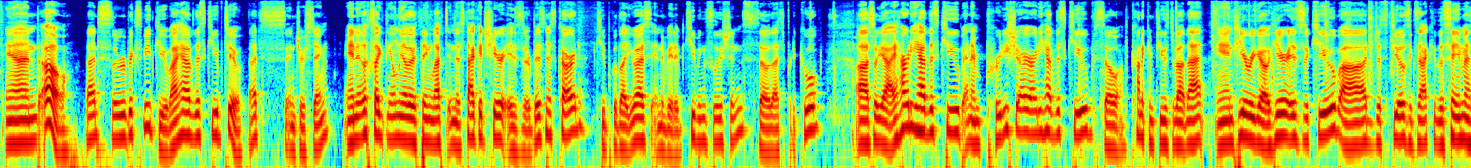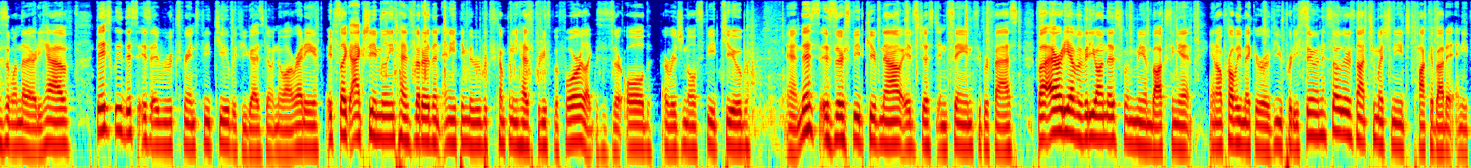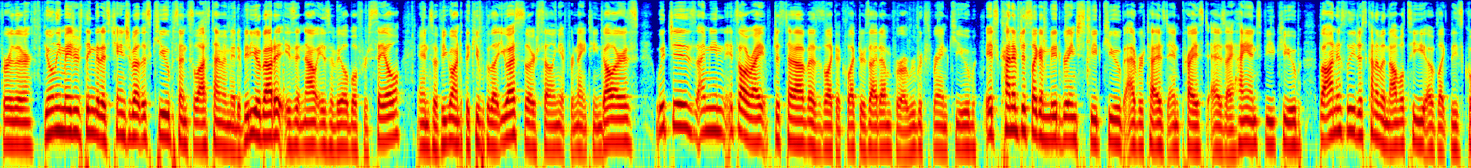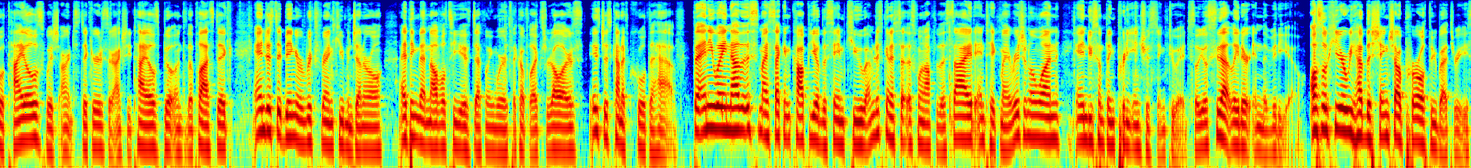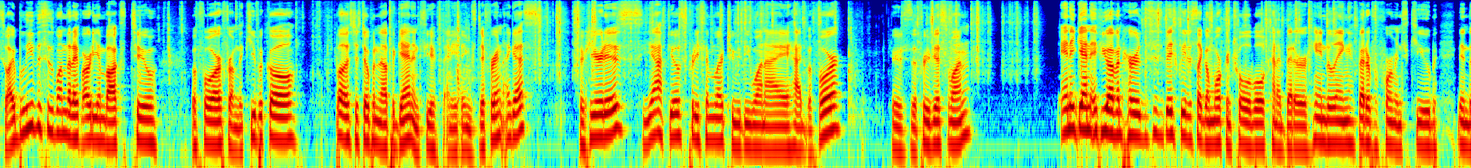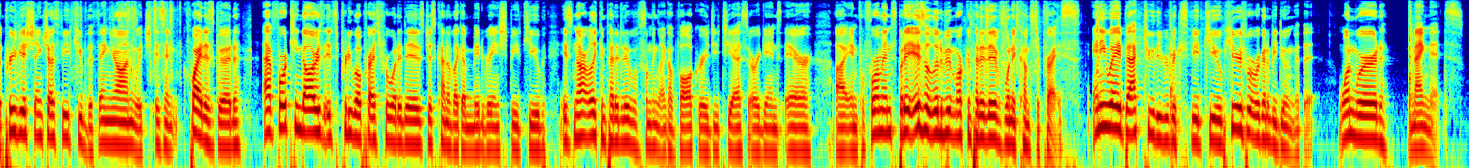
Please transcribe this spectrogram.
And, oh, that's the Rubik's Speed Cube. I have this cube too. That's interesting. And it looks like the only other thing left in this package here is their business card, cubicle.us, innovative cubing solutions. So that's pretty cool. Uh, so yeah, I already have this cube, and I'm pretty sure I already have this cube, so I'm kind of confused about that. And here we go. Here is the cube. Uh, just feels exactly the same as the one that I already have. Basically, this is a Rubik's Brand Speed Cube, if you guys don't know already. It's like actually a million times better than anything the Rubik's company has produced before. Like this is their old original Speed Cube. And this is their Speed Cube now. It's just insane, super fast. But I already have a video on this when me unboxing it, and I'll probably make a review pretty soon, so there's not too much need to talk about it any further. The only major thing that has changed about this cube since the last time I made a video about it is it now is available for sale. And so if you go onto the cubicle.us, they're selling it for $19, which is, I mean, it's alright just to have as like a collector's item for a Rubik's brand cube. It's kind of just like a mid-range speed cube advertised and priced as a high-end speed cube, but honestly just kind of a novelty of like these cool tiles, which aren't stickers, they're actually tiles built into the plastic, and just it being a Rubik's brand cube in general, I think that novelty is definitely worth a couple extra dollars. It's just kind of cool to have. But anyway, now that this is my second copy of the same cube, I'm just going to set this one off to the side and take my original one and do something pretty interesting to it. So you'll see that later in the video. Also here we have the ShengShou Pearl 3x3. So I believe this is one that I've already unboxed too before from the cubicle. But let's just open it up again and see if anything's different, I guess. So here it is. Yeah, feels pretty similar to the one I had before. Here's the previous one. And again, if you haven't heard, this is basically just like a more controllable, kind of better handling, better performance cube than the previous ShengShou Speed Cube, the Fengyan, which isn't quite as good. At $14, it's pretty well priced for what it is, just kind of like a mid-range speed cube. It's not really competitive with something like a Valk or a GTS or a Gans Air uh, in performance, but it is a little bit more competitive when it comes to price. Anyway, back to the Rubik's Speed Cube, here's what we're going to be doing with it. One word, magnets.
